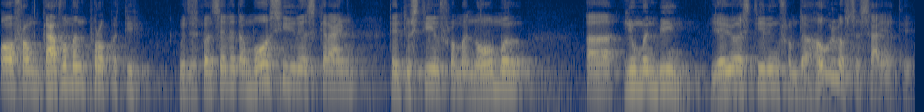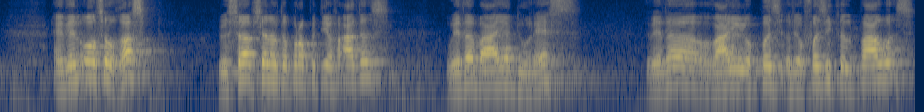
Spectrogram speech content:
or from government property, which is considered a more serious crime than to steal from a normal uh, human being. Here you are stealing from the whole of society. And then also ghasb, usurpation of the property of others, whether via duress, whether via your, your physical powers,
